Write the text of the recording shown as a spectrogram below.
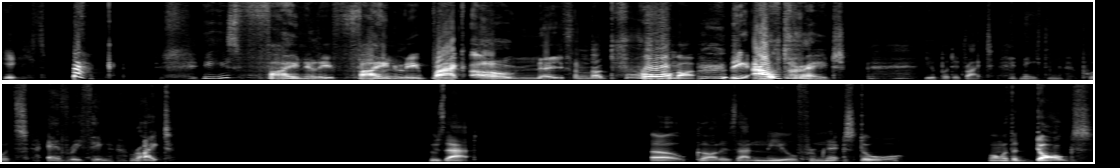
He's back. He's finally, finally back. Oh, Nathan, the trauma, the outrage. You put it right. Nathan puts everything right. Who's that? Oh, God, is that Neil from next door? The one with the dogs?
